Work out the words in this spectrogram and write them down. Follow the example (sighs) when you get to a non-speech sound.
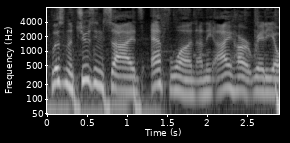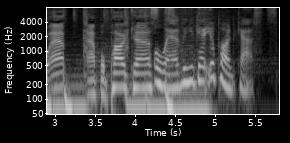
Listen to Choosing Sides F1 on the iHeartRadio app, Apple Podcasts, or wherever you get your podcasts.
